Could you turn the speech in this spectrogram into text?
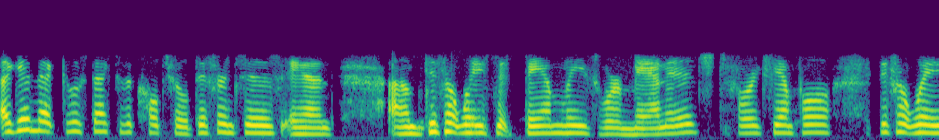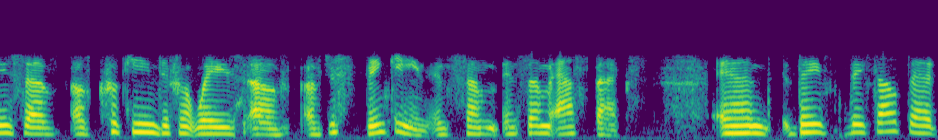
Again, that goes back to the cultural differences and um, different ways that families were managed. For example, different ways of, of cooking, different ways of, of just thinking in some in some aspects. And they they felt that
